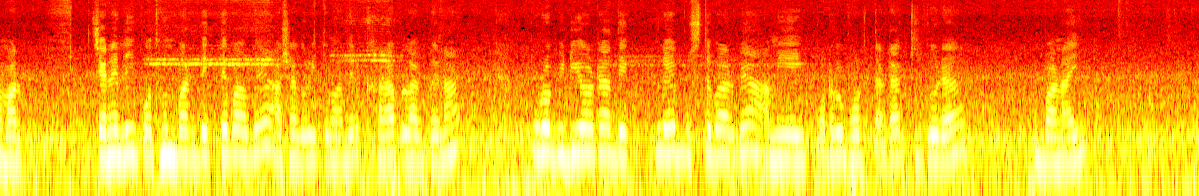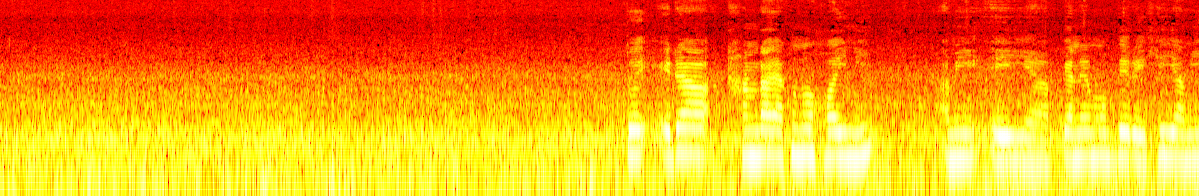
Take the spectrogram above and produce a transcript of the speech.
আমার চ্যানেলেই প্রথমবার দেখতে পাবে। আশা করি তোমাদের খারাপ লাগবে না। পুরো ভিডিওটা দেখলে বুঝতে পারবে আমি এই পটল ভর্তাটা কি করে বানাই। তো এটা ঠান্ডা এখনও হয়নি। আমি এই প্যানের মধ্যে রেখেই আমি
